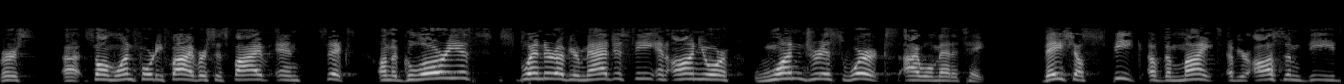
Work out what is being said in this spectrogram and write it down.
Verse, uh, Psalm 145 verses 5 and 6. On the glorious splendor of your majesty and on your wondrous works I will meditate. They shall speak of the might of your awesome deeds,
